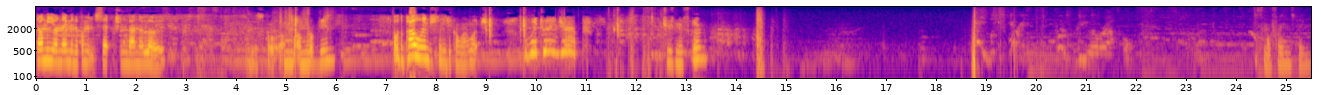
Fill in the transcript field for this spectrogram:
Tell me your name in the comment section down below. Let's go. I'm I'm logged in. Oh, the Power Rangers thing to come out. Watch. Red Ranger. Choose new skin. This is my friend's thing.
